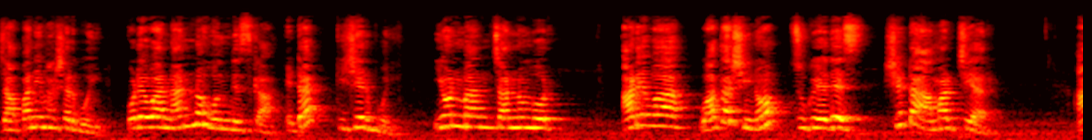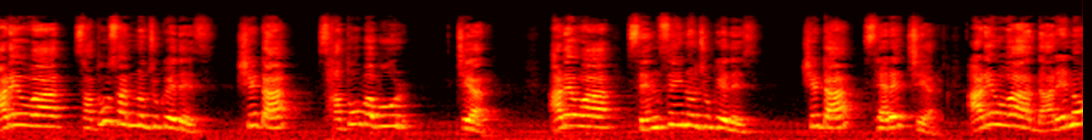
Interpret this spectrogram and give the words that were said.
জাপানি ভাষার বই কোরেওয়া নান্ন হন্দেশকা এটা কিসের বই ইয়নবান চার নম্বর আরেওয়া ওয়াতাশিনো চুকুয়েদেশ সেটা আমার চেয়ার আরেওয়া সাতো সান্ন চুকুয়েদেশ সেটা সাতো বাবুর চেয়ার আরেওয়া সেন্সেইনো চুকুয়েদেশ সেটা স্যারের চেয়ার আরেওয়া দারেনো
